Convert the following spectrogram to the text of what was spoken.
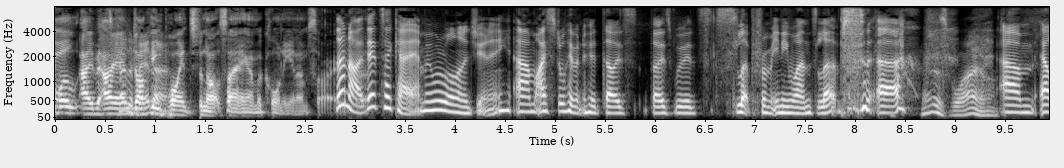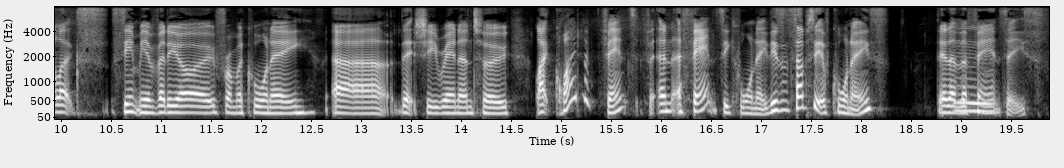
I will. I, I am docking better. points for not saying I'm a corny, and I'm sorry. No, no, but- that's okay. I mean, we're all on a journey. Um, I still haven't heard those those words slip from anyone's lips. Uh, That is wild. um, Alex sent me a video from a corny uh, that she ran into, like quite a fancy, in a fancy corny. There's a subset of cornies that are the fancies,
